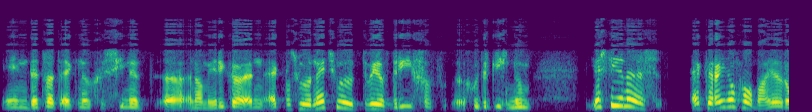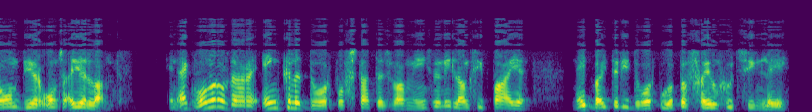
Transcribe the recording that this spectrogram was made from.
en dit wat ek nou gesien het uh, in Amerika en ek wil so net so twee of drie goedertjies noem. Die eerste een is Ek ry nogal baie rond deur ons eie land. En ek wonder of daar 'n enkele dorp of stad is waar mense nou nie langs die paaie net buite die dorp hoop vuil goed sien lê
